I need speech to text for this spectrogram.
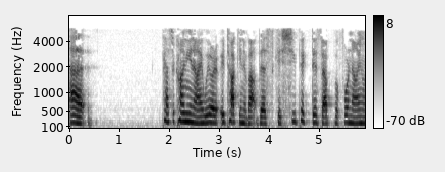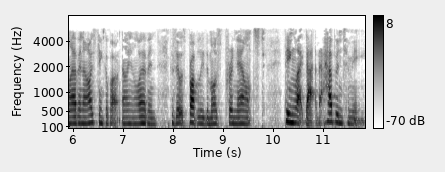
uh, Pastor Connie and I, we were talking about this because she picked this up before 9 11. I always think about 9 11 because it was probably the most pronounced thing like that that happened to me.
